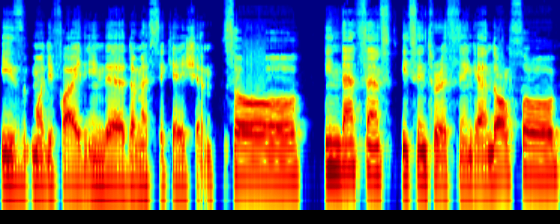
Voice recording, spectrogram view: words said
is modified in the domestication. So in that sense, it's interesting. And also,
